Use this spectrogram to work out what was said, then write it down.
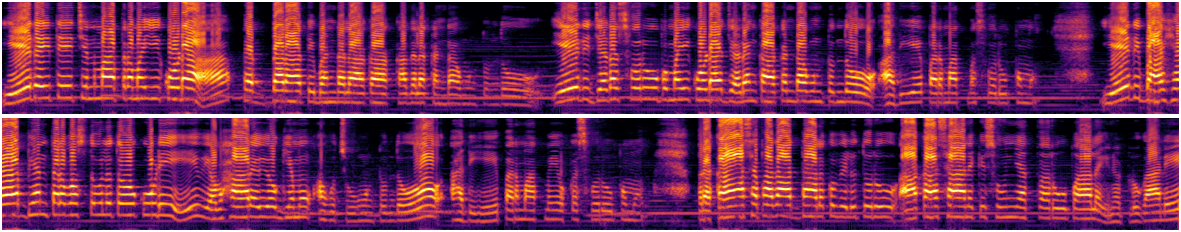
ఏదైతే చిన్మాత్రమయ్యి కూడా పెద్ద రాతి బండలాగా కదలకుండా ఉంటుందో ఏది జడ స్వరూపమై కూడా జడం కాకుండా ఉంటుందో అది ఏ పరమాత్మ స్వరూపము. ఏది బాహ్యాభ్యంతర వస్తువులతో కూడి వ్యవహార యోగ్యము అవుచూ ఉంటుందో అది ఏ పరమాత్మ యొక్క స్వరూపము. ప్రకాశ పదార్థాలకు వెలుతురు ఆకాశానికి శూన్యత్వ రూపాలైనట్లుగానే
